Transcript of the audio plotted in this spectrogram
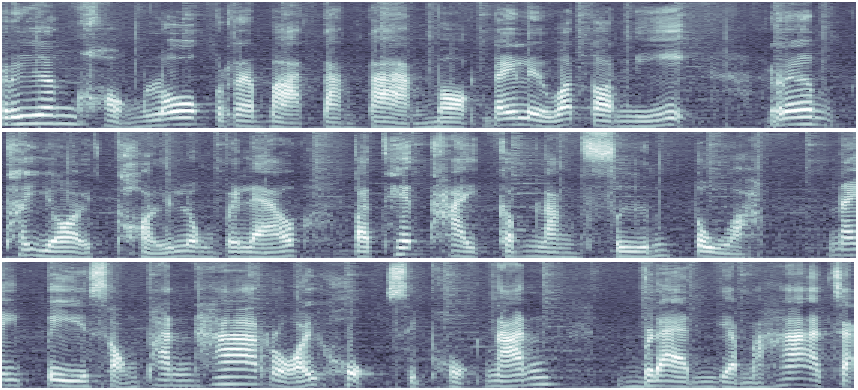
เรื่องของโรคระบาดต่างๆ บอกได้เลยว่าตอนนี้เริ่มทยอยถอยลงไปแล้ว ประเทศไทยกำลังฟื้นตัว ในปี 2566 นั้น แบรนด์ยามาฮ่าจะ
